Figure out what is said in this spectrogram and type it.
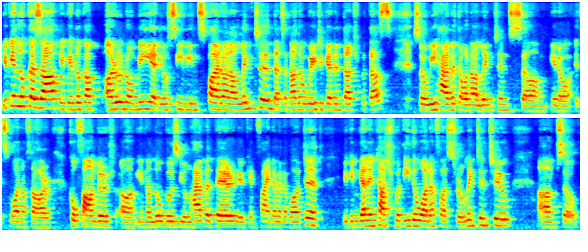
you can look us up. You can look up arun or me and you'll see WeInspire on our linkedin. That's another way to get in touch with us. So we have it on our linkedin. Um, you know it's one of our co-founders uh, you know logos. You'll have it there. You can find out about it. You can get in touch with either one of us through linkedin too. Um, so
